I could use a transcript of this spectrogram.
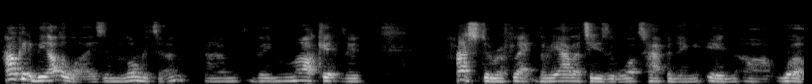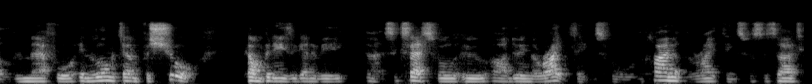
How could it be otherwise in the longer term? Um, the market the, has to reflect the realities of what's happening in our world, and therefore, in the long term, for sure, companies are going to be uh, successful who are doing the right things for the climate, the right things for society.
